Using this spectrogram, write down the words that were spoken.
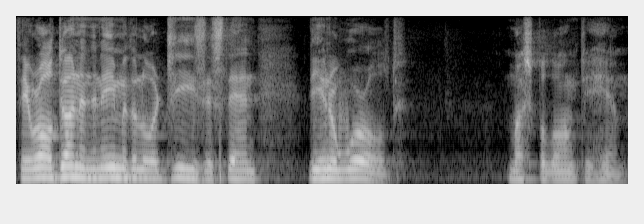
if they were all done in the name of the Lord Jesus, then the inner world must belong to Him.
